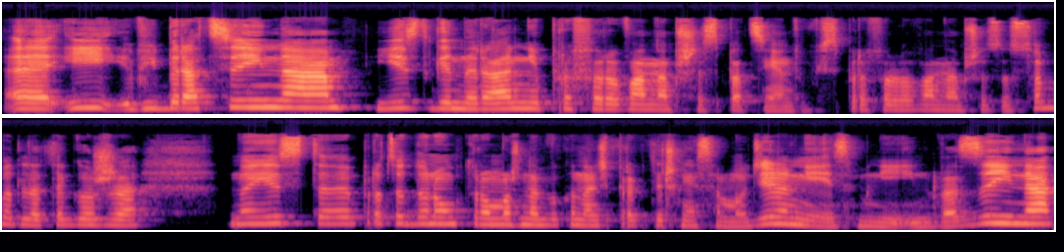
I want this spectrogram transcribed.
e, i wibracyjna jest generalnie preferowana przez pacjentów, jest preferowana przez osobę, dlatego że no jest e, procedurą, którą można wykonać praktycznie samodzielnie, jest mniej inwazyjna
